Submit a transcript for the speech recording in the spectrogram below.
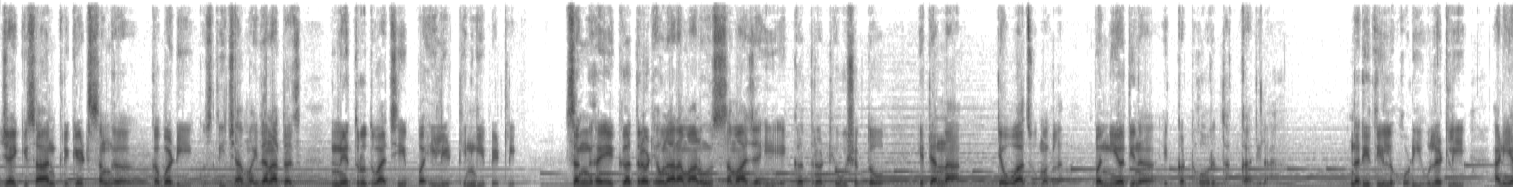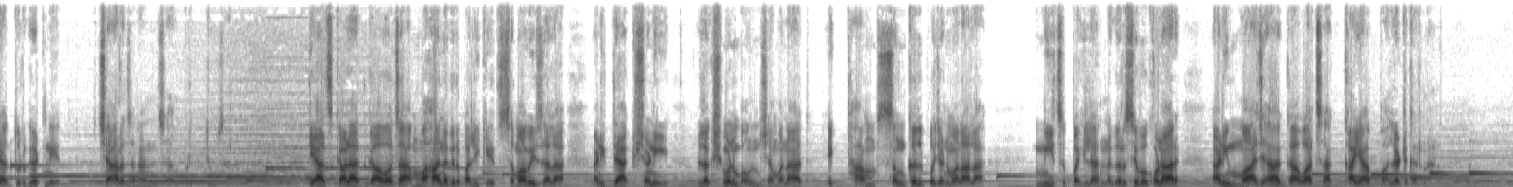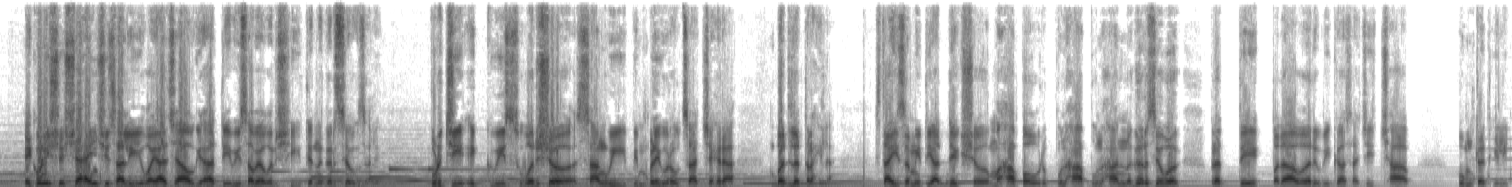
जय किसान क्रिकेट संघ कबड्डी कुस्तीच्या मैदानातच नेतृत्वाची पहिली ठिणगी पेटली. संघ एकत्र ठेवणारा माणूस समाजही एकत्र ठेवू शकतो हे त्यांना तेव्हाच उमगलं. पण नियतीनं एक कठोर धक्का दिला. नदीतील होडी उलटली आणि या दुर्घटनेत चार जणांचा मृत्यू झाला. त्याच काळात गावाचा महानगरपालिकेत समावेश झाला आणि त्या क्षणी लक्ष्मण भाऊंच्या मनात एक ठाम संकल्प जन्माला आला. मीच पहिला नगरसेवक होणार आणि माझ्या गावाचा काया पालट करणार. एकोणीसशे शहाऐंशी साली वयाच्या अवघ्या तेविसाव्या वर्षी ते नगरसेवक झाले. पुढची एकवीस वर्ष सांगवी पिंपळे गुरवचा चेहरा बदलत राहिला. स्थायी समिती अध्यक्ष महापौर पुन्हा पुन्हा नगरसेवक प्रत्येक पदावर विकासाची छाप उमटत गेली.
